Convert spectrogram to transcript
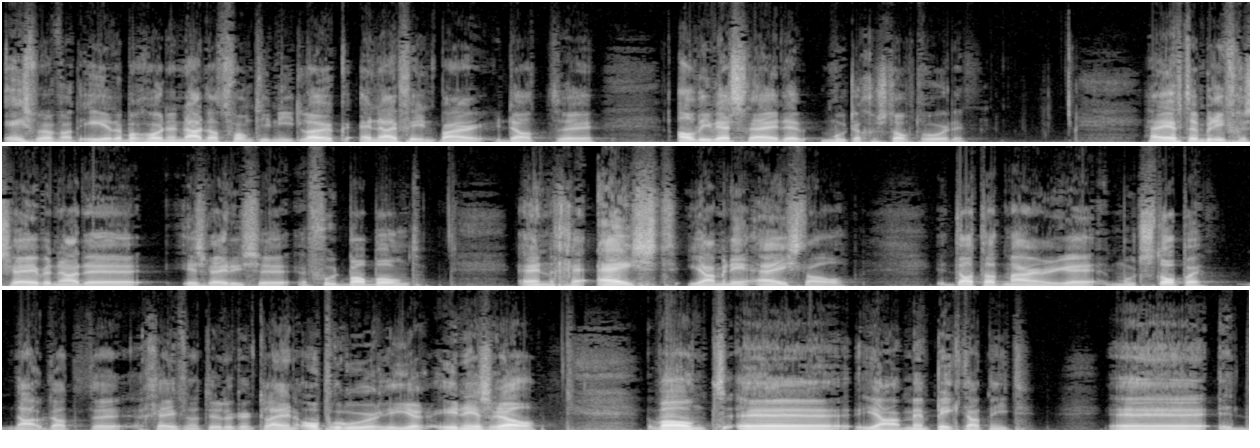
Is wel wat eerder begonnen. Nou, dat vond hij niet leuk. En hij vindt maar dat uh, al die wedstrijden moeten gestopt worden. Hij heeft een brief geschreven naar de Israëlische voetbalbond. En geëist, ja meneer eist al, dat dat maar uh, moet stoppen. Nou, dat geeft natuurlijk een klein oproer hier in Israël. Want ja, men pikt dat niet.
